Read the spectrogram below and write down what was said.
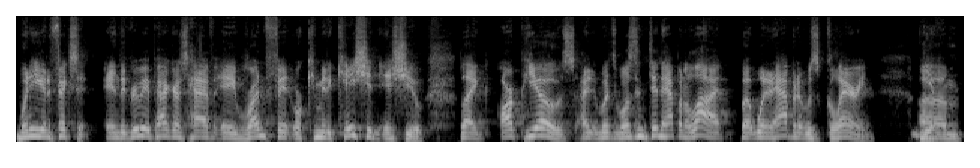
when are you going to fix it? And the Green Bay Packers have a run fit or communication issue, like RPOs. I, it wasn't didn't happen a lot, but when it happened, it was glaring. Yep. Um,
